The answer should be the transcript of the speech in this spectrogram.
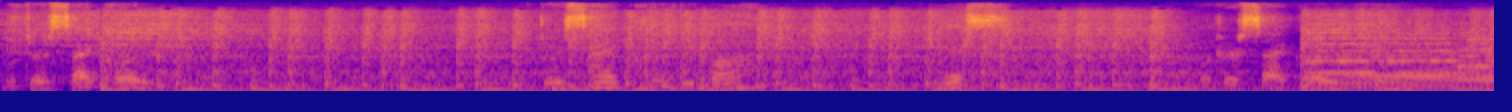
Motorcycle. Motorcycle, di ba? Yes. Motorcycle.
